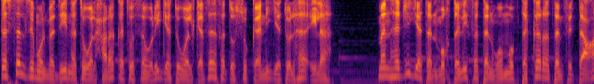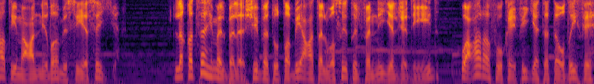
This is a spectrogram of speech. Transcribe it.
تستلزم المدينة والحركة الثورية والكثافة السكانية الهائلة منهجية مختلفة ومبتكرة في التعاطي مع النظام السياسي. لقد فهم البلاشفة طبيعة الوسيط الفني الجديد وعرفوا كيفية توظيفه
